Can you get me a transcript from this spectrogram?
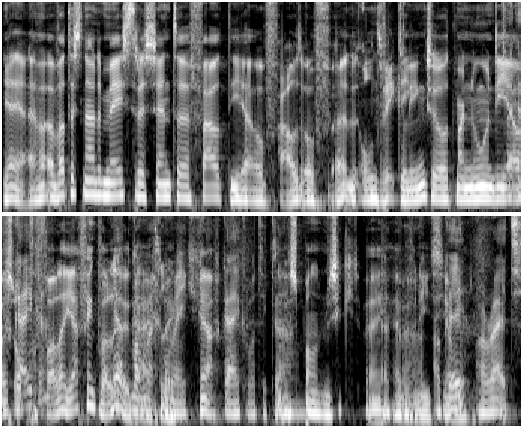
Ja, ja. En wa- wat is nou de meest recente fout die jou... Fout of eh, ontwikkeling, zullen we het maar noemen... die Zal jou is kijken? opgevallen? Ja, vind ik wel Ja, leuk eigenlijk. ga ja. even kijken wat ik... eh, Een spannend muziekje erbij heb, hebben we eh, niet. Oké, alright.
